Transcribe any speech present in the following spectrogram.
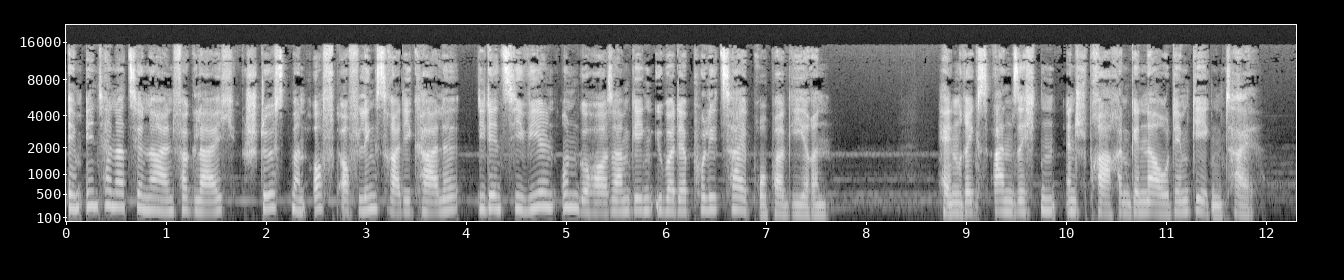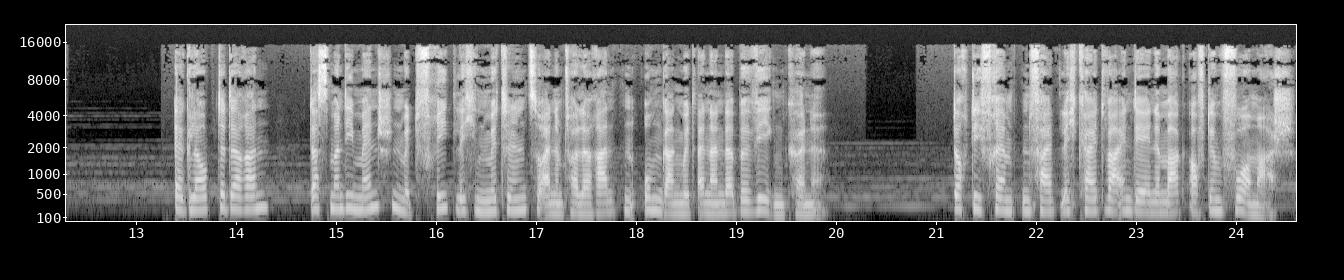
Im internationalen Vergleich stößt man oft auf Linksradikale, die den zivilen Ungehorsam gegenüber der Polizei propagieren. Henriks Ansichten entsprachen genau dem Gegenteil. Er glaubte daran, dass man die Menschen mit friedlichen Mitteln zu einem toleranten Umgang miteinander bewegen könne. Doch die Fremdenfeindlichkeit war in Dänemark auf dem Vormarsch.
